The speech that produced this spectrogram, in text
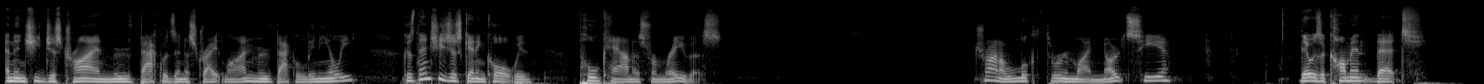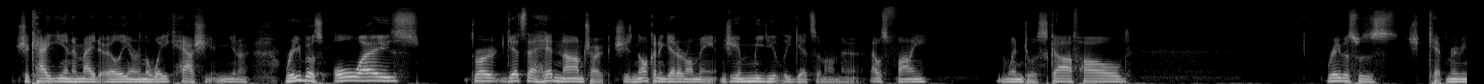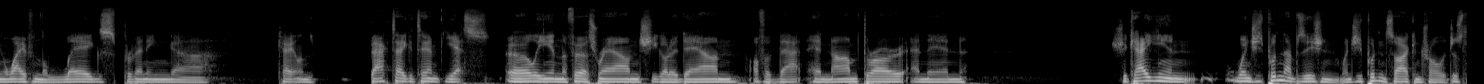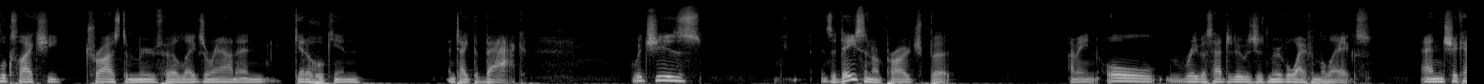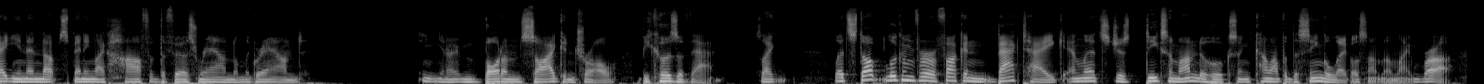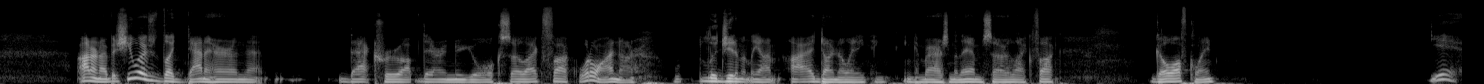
and then she'd just try and move backwards in a straight line, move back linearly, because then she's just getting caught with pull counters from Ribas. Trying to look through my notes here. There was a comment that Chookagian had made earlier in the week how she, you know, Ribas always throw gets that head and arm choke. She's not going to get it on me, and she immediately gets it on her. That was funny. Went into a scarf hold. Ribas was kept moving away from the legs, preventing uh, Katlyn's back take attempt, yes. Early in the first round, she got her down off of that head and arm throw, and then Chookagian, when she's put in that position, when she's put in side control, it just looks like she tries to move her legs around and get a hook in and take the back, which is it's a decent approach, but I mean, all Ribas had to do was just move away from the legs. And Chookagian ended up spending like half of the first round on the ground, you know, bottom side control because of that. It's like, let's stop looking for a fucking back take and let's just dig some underhooks and come up with a single leg or something. Like, bruh. I don't know, but she works with like Danaher and that that crew up there in New York. So like, fuck, what do I know? Legitimately, I'm I don't know anything in comparison to them. So like, fuck, go off, Queen. Yeah.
